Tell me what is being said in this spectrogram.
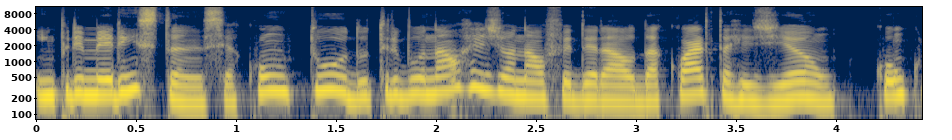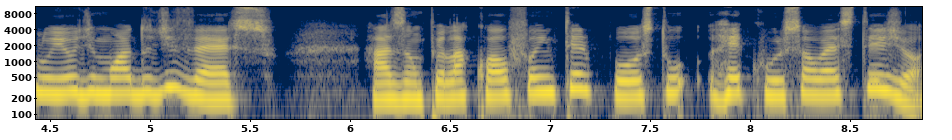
em primeira instância. Contudo, o Tribunal Regional Federal da Quarta Região concluiu de modo diverso, razão pela qual foi interposto recurso ao STJ.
